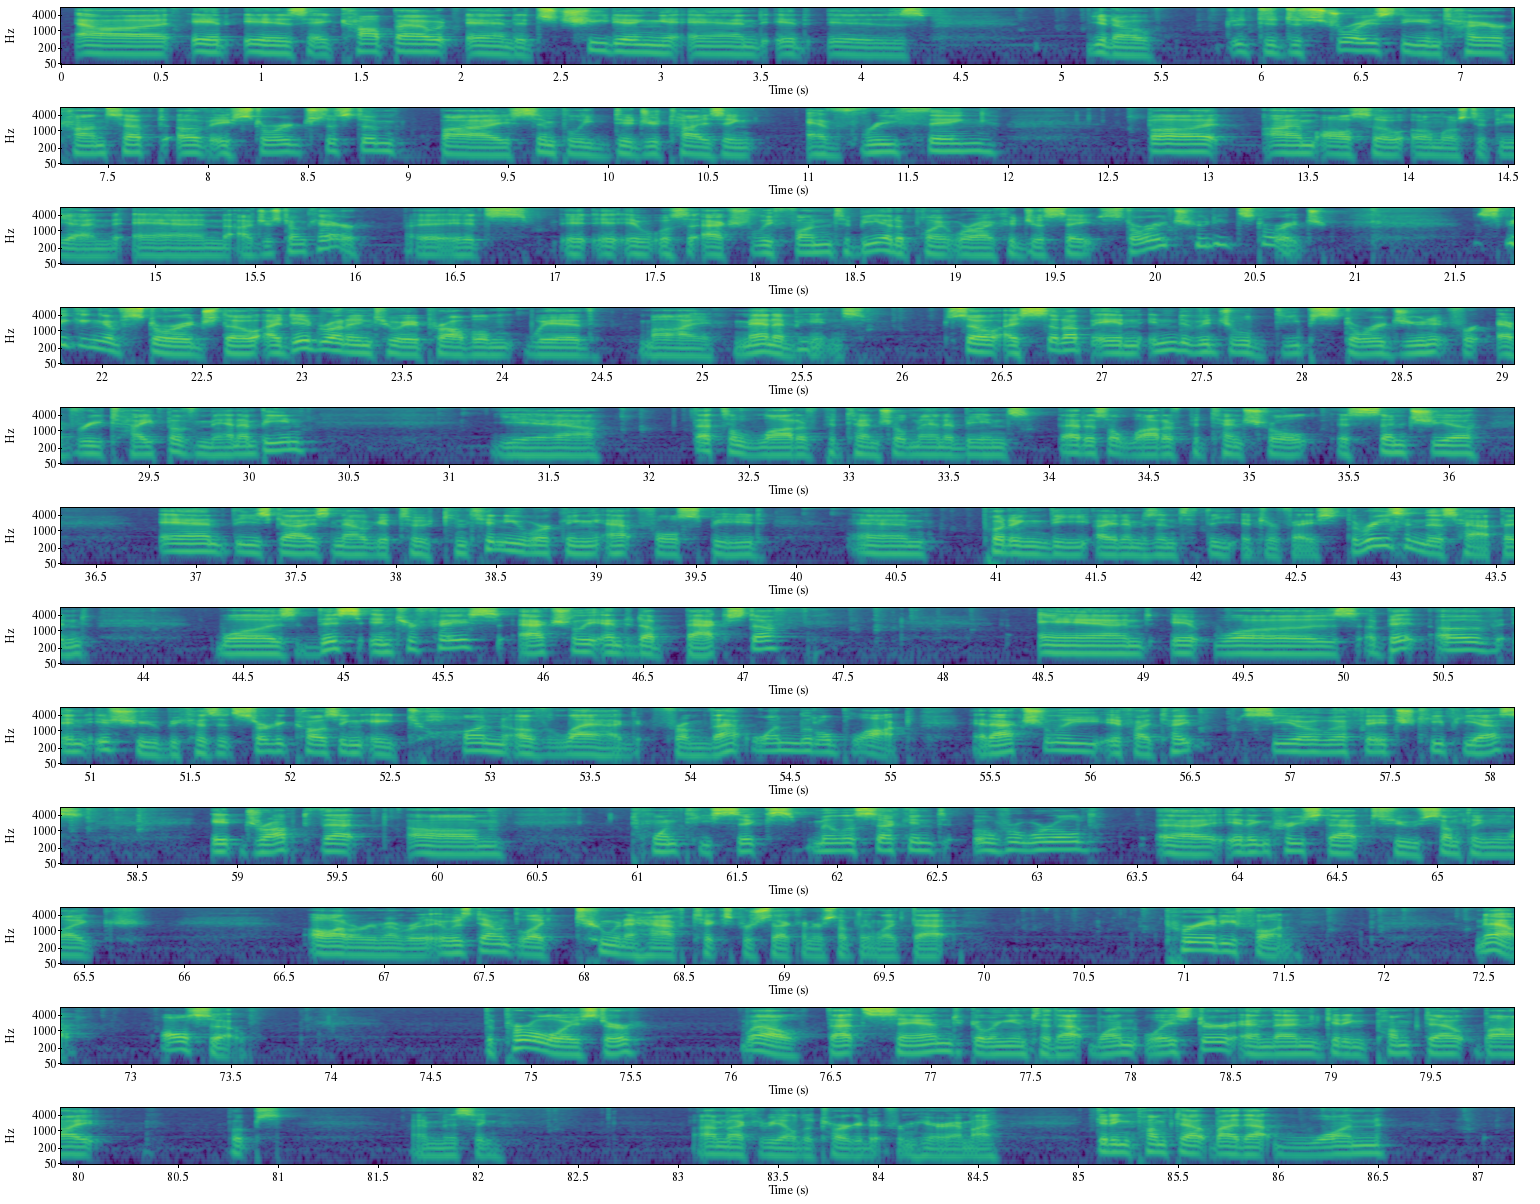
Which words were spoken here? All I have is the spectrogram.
Uh, it is a cop out and it's cheating and it is, you know, it destroys the entire concept of a storage system by simply digitizing everything. But I'm also almost at the end, and I just don't care. It's it, it was actually fun to be at a point where I could just say, storage? Who needs storage? Speaking of storage, though, I did run into a problem with my mana beans. So I set up an individual deep storage unit for every type of mana bean. Yeah, that's a lot of potential mana beans. That is a lot of potential essentia. And these guys now get to continue working at full speed and putting the items into the interface. The reason this happened was this interface actually ended up back stuff and it was a bit of an issue because it started causing a ton of lag from that one little block. It actually, if I type COFHTPS, it dropped that um, 26 millisecond overworld. Uh, it increased that to something like, oh, I don't remember. It was down to like two and a half ticks per second or something like that. Pretty fun. Now, also, the Pearl Oyster, well, that's sand going into that one oyster and then getting pumped out by, whoops, I'm missing. I'm not going to be able to target it from here, am I? Getting pumped out by that one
